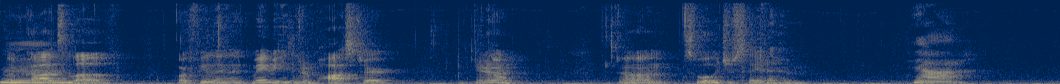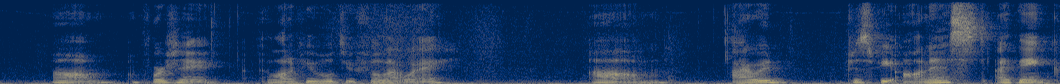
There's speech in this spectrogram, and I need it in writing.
of Hmm. God's love, or feeling like maybe he's an imposter. You know, Um, so what would you say to him? Yeah. Um, unfortunately, a lot of people do feel that way. Um, I would just be honest. I think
